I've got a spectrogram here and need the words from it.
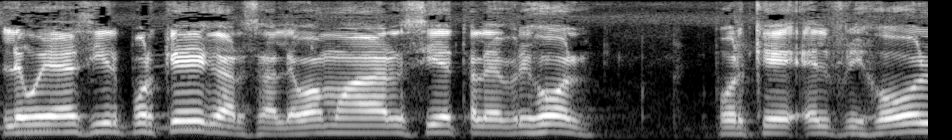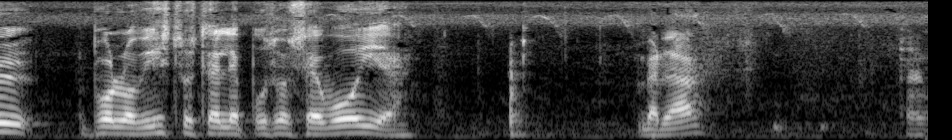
Le voy a decir por qué, Garza. Le vamos a dar 7 a la de frijol. Porque el frijol, por lo visto, usted le puso cebolla. ¿Verdad? Que el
